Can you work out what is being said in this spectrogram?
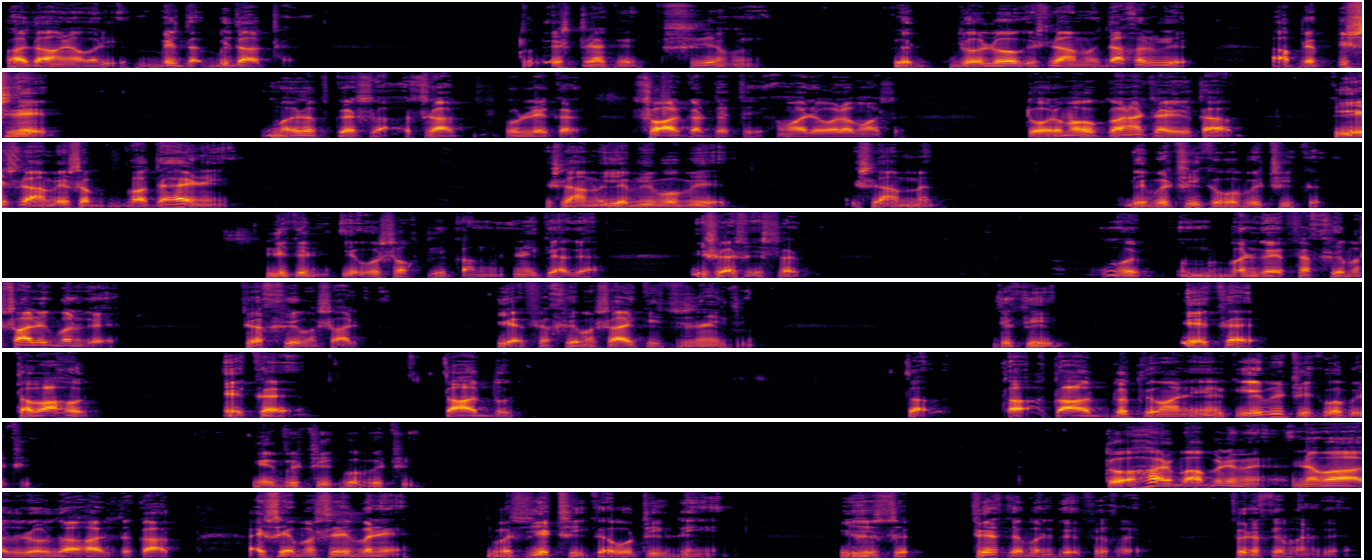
پیدا ہونے والی بدعت ہے تو اس طرح کی چیزیں ہوئیں کہ جو لوگ اسلام میں داخل ہوئے اپنے پچھلے مذہب کے اثرات کو لے کر سوال کرتے تھے ہمارے علماء سے تو علماء کو کہنا چاہیے تھا کہ اسلام یہ سب بات ہے ہی نہیں اسلام میں یہ بھی وہ بھی اسلام میں یہ بھی ٹھیک ہے وہ بھی ٹھیک ہے لیکن یہ اس وقت یہ کام نہیں کیا گیا اس وجہ سے اس پر بن گئے فقی مسالک بن گئے فقی مسالک یہ فقی مسالک کی چیز نہیں تھی دیکھیے ایک ہے تواہد ایک ہے تعدد تعدد کے معنی ہے کہ یہ بھی ٹھیک وہ بھی ٹھیک یہ بھی ٹھیک وہ بھی ٹھیک تو ہر معاملے میں نماز روزہ ہر زکوٰۃ ایسے مسئلے بنے کہ بس یہ ٹھیک ہے وہ ٹھیک نہیں ہے اسی سے فرقے بن گئے فرقے فرقے بن گئے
